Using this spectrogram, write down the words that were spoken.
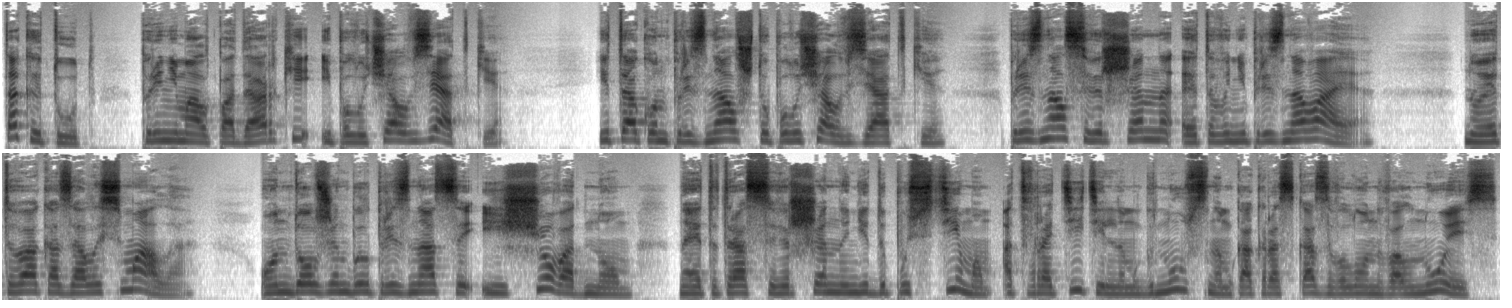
Так и тут. Принимал подарки и получал взятки. И так он признал, что получал взятки. Признал совершенно этого не признавая. Но этого оказалось мало. Он должен был признаться и еще в одном, на этот раз совершенно недопустимом, отвратительном, гнусном, как рассказывал он, волнуясь,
